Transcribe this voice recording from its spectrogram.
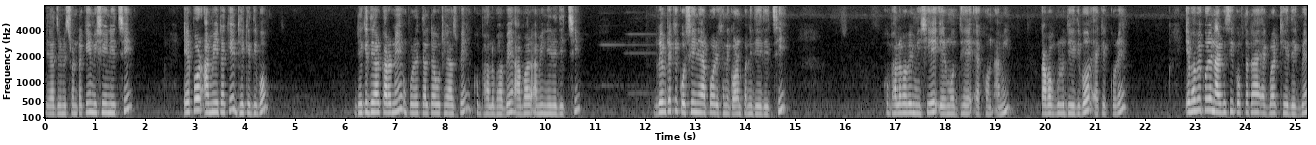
পেঁয়াজের মিশ্রণটাকে মিশিয়ে নিচ্ছি। এরপর আমি এটাকে ঢেকে দিব। ঢেকে দেওয়ার কারণে উপরের তেলটা উঠে আসবে, খুব ভালোভাবে আবার আমি নেড়ে দিচ্ছি। গ্রেভিটাকে কষিয়ে নেওয়ার পর এখানে গরম পানি দিয়ে দিচ্ছি। খুব ভালোভাবে মিশিয়ে এর মধ্যে এখন আমি কাবাবগুলো দিয়ে দিব এক এক করে। এভাবে করে নার্গিসি কোফতাটা একবার খেয়ে দেখবেন।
